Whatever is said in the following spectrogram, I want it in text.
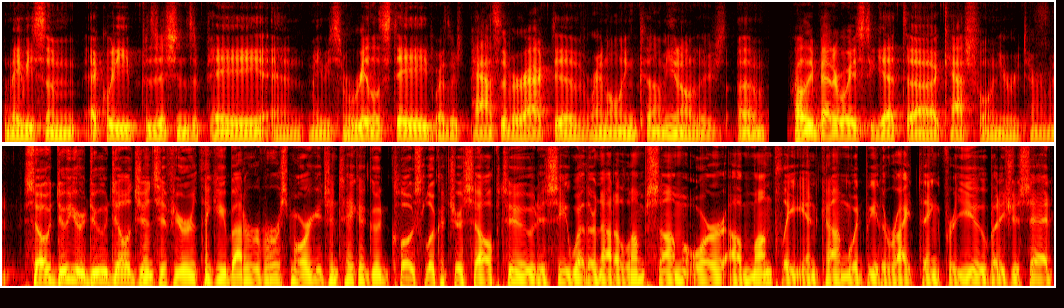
maybe some equity positions to pay, and maybe some real estate, whether it's passive or active, rental income. You know, there's um, probably better ways to get uh, cash flow in your retirement. So do your due diligence if you're thinking about a reverse mortgage and take a good close look at yourself too to see whether or not a lump sum or a monthly income would be the right thing for you. But as you said,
